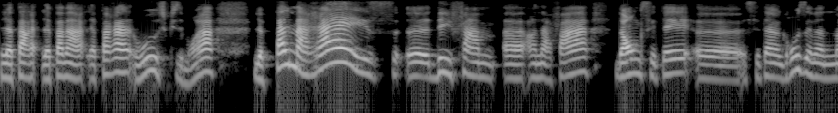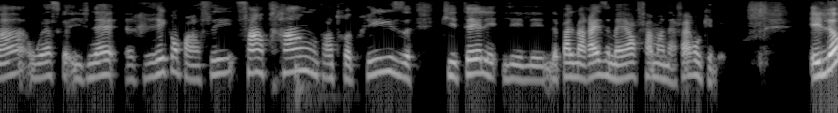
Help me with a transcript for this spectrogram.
oh, le palmarès euh, des femmes euh, en affaires. Donc, c'était, euh, c'était un gros événement où est-ce qu'il venait récompenser 130 entreprises qui étaient le palmarès des meilleures femmes en affaires au Québec. Et là,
